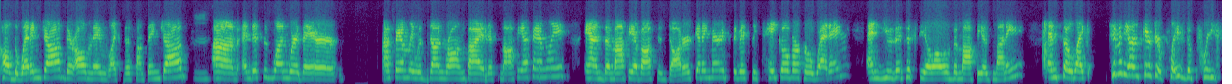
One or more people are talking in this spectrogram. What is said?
called the wedding job. They're all named like the something job. Mm. Um, and this is one where they're a family was done wrong by this mafia family, and the mafia boss's daughter is getting married. So they basically take over her wedding and use it to steal all of the mafia's money. And so like Timothy Hutton's character plays the priest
